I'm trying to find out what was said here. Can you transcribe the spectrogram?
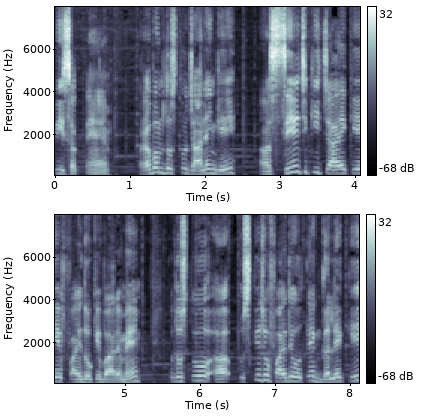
पी सकते हैं। और अब हम दोस्तों जानेंगे सेज की चाय के फायदों के बारे में। तो दोस्तों उसके जो फ़ायदे होते हैं गले के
